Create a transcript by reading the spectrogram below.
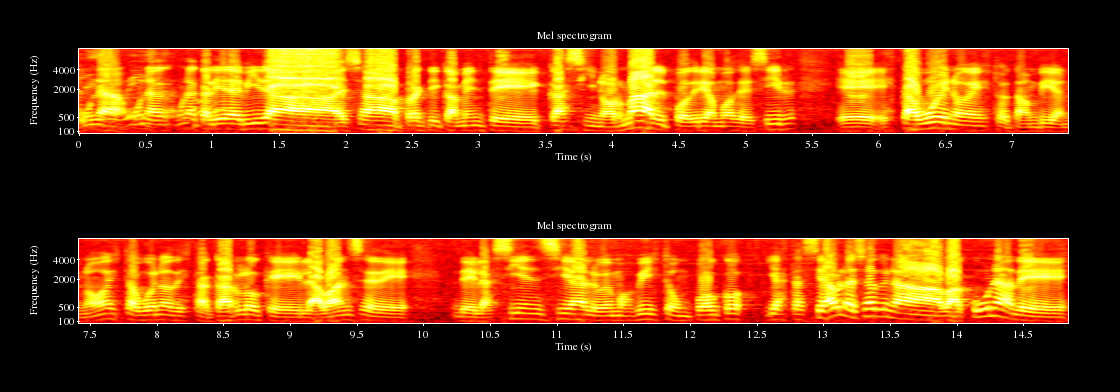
una, una, una, calidad de vida ya prácticamente casi normal, podríamos decir, eh, está bueno esto también, ¿no? Está bueno destacarlo que el avance de, la ciencia lo hemos visto un poco y hasta se habla ya de una vacuna de,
